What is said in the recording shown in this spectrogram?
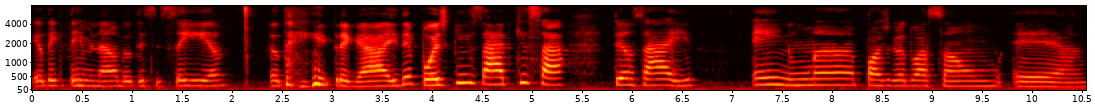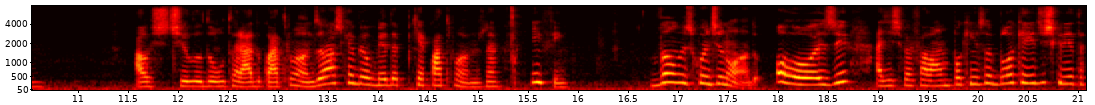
Eu tenho que terminar o meu TCC eu tenho que entregar e depois, quem sabe, quiçá, pensar aí em uma pós-graduação é, ao estilo doutorado quatro anos. Eu acho que é meu medo é porque é quatro anos, né? Enfim. Vamos continuando. Hoje a gente vai falar um pouquinho sobre bloqueio de escrita.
